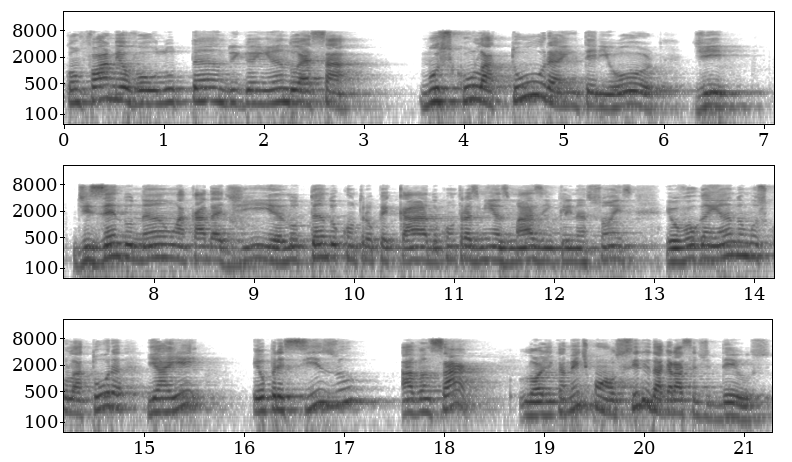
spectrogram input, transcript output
conforme eu vou lutando e ganhando essa musculatura interior de dizendo não a cada dia, lutando contra o pecado, contra as minhas más inclinações, eu vou ganhando musculatura e aí eu preciso avançar, logicamente com o auxílio da graça de Deus,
